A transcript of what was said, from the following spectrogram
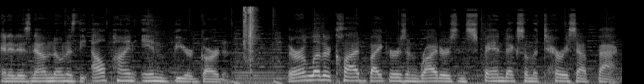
and it is now known as the Alpine Inn Beer Garden. There are leather-clad bikers and riders in spandex on the terrace out back.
